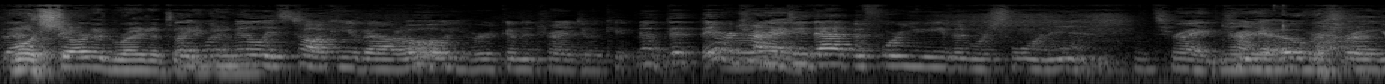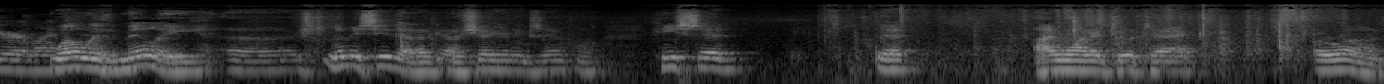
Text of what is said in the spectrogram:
That's well, it started right at the like beginning. when Milley's talking about, oh, you were going to try to do a coup. No, they, they were trying right. to do that before you even were sworn in. That's right. Trying to overthrow your election. Well, with Millie, uh, let me see that. I'll, I'll show you an example. He said that I wanted to attack Iran.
